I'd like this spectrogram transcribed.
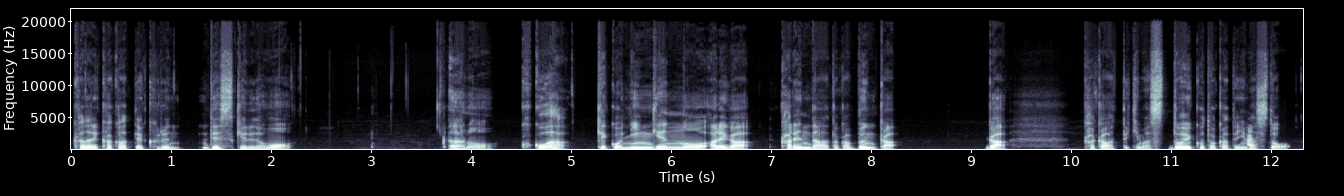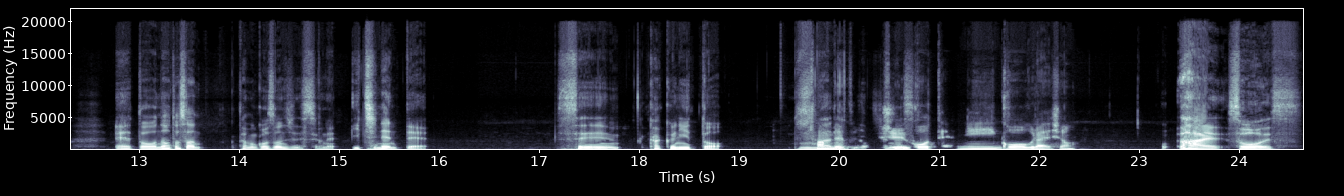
かなり関わってくるんですけれども、あの、ここは結構人間のあれが、カレンダーとか文化が関わってきます。どういうことかと言いますと、えっ、と、直人さん多分ご存知ですよね。1年って、正確に言うと、何日です365.25ぐらいでしょ？はい、そうです。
